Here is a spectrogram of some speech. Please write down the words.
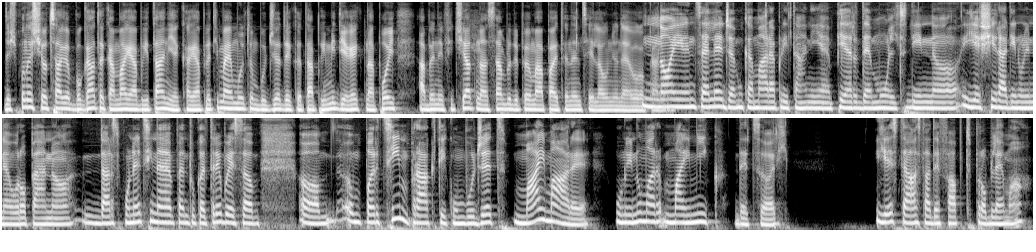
Deci până și o țară bogată ca Marea Britanie, care a plătit mai mult în buget decât a primit direct înapoi, a beneficiat în ansamblu de pe urma apartenenței la Uniunea Europeană. Noi înțelegem că Marea Britanie pierde mult din uh, ieșirea din Uniunea Europeană dar spuneți-ne, pentru că trebuie să uh, împărțim practic un buget mai mare unui număr mai mic de țări, este asta de fapt problema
